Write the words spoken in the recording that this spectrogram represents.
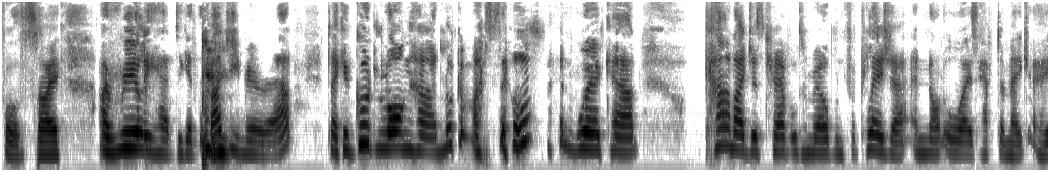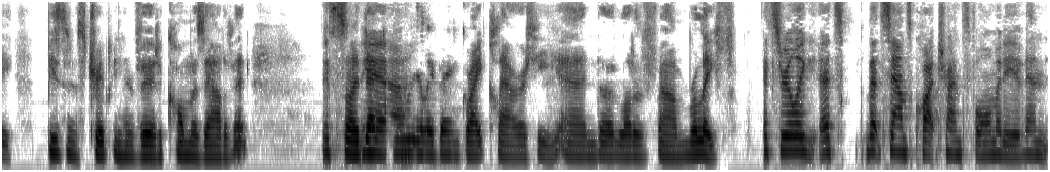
forth. So I really had to get the budgie mirror out, take a good long hard look at myself, and work out can't I just travel to Melbourne for pleasure and not always have to make a business trip in inverted commas out of it. It's, so that's yeah. really been great clarity and a lot of um, relief. It's really it's that sounds quite transformative and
